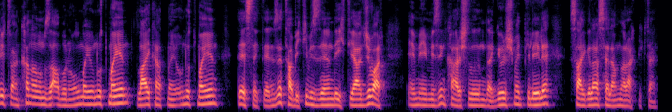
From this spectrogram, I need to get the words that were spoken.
Lütfen kanalımıza abone olmayı unutmayın. Like atmayı unutmayın. Desteklerinize tabii ki bizlerin de ihtiyacı var. Emeğimizin karşılığında. Görüşmek dileğiyle. Saygılar selamlar Akbik'ten.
